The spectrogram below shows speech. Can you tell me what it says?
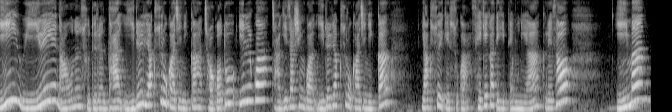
이 위에 나오는 수들은 다 2를 약수로 가지니까 적어도 1과 자기 자신과 2를 약수로 가지니까 약수의 개수가 3개가 되기 때문이야. 그래서 2만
